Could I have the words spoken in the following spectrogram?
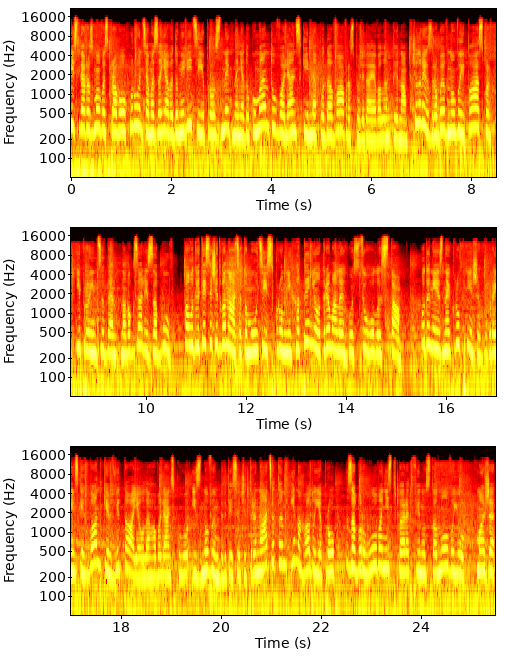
Після розмови з правоохоронцями заяви до міліції про зникнення документу Волянський не подавав, розповідає Валентина. Чоловік зробив новий паспорт і про інцидент на вокзалі забув. А у 2012-му у цій скромній хатині отримали ось цього листа. Один із найкрупніших українських банків вітає Олега Волянського із новим 2013-м і нагадує про заборгованість перед фінустановою майже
